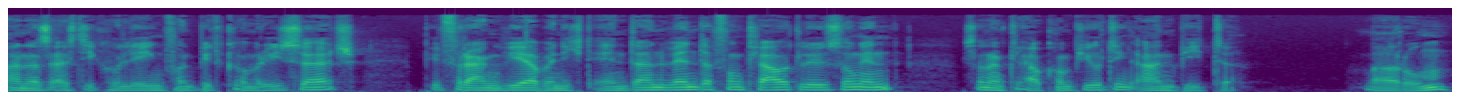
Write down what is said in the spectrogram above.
Anders als die Kollegen von Bitkom Research befragen wir aber nicht Endanwender von Cloud-Lösungen, sondern Cloud Computing-Anbieter. Warum?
